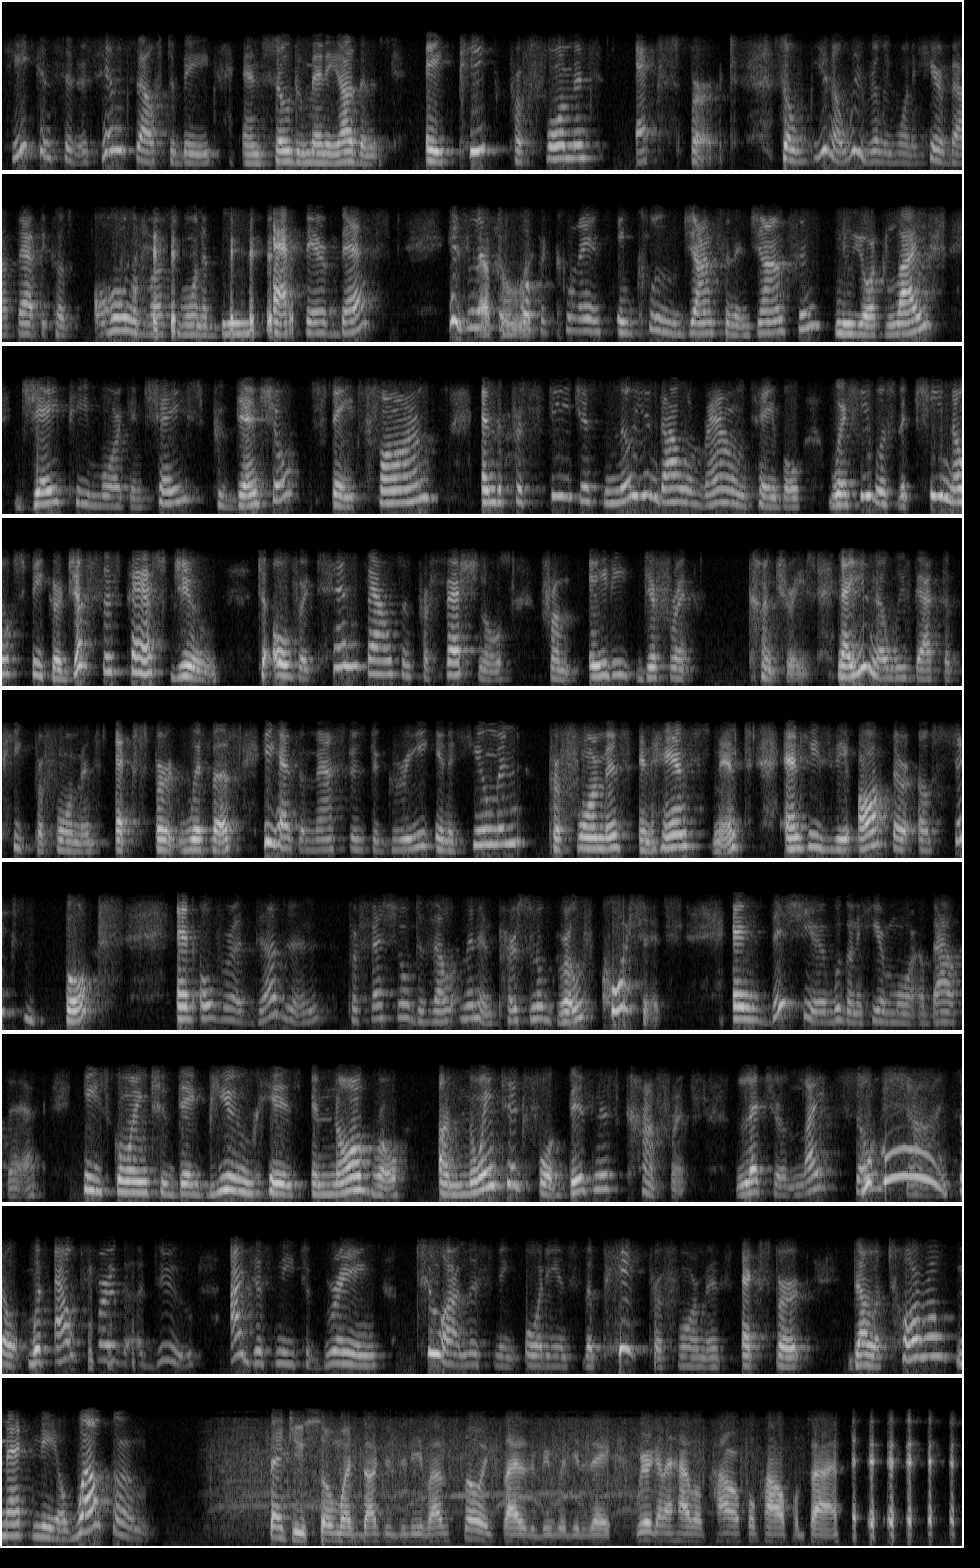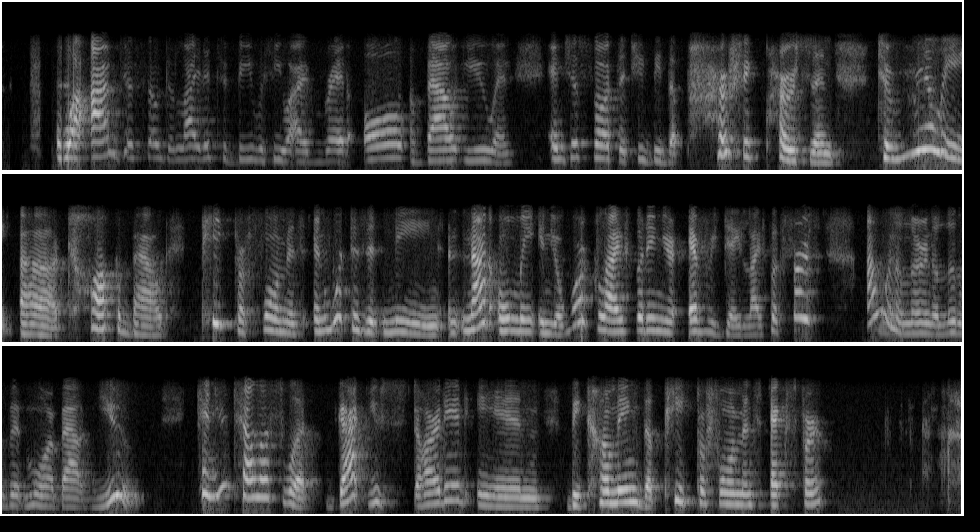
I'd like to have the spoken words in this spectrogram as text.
he considers himself to be, and so do many others, a peak performance expert. So, you know, we really want to hear about that because all of us want to be at their best. His list Absolutely. of corporate clients include Johnson and Johnson, New York Life, J.P. Morgan Chase, Prudential, State Farm, and the prestigious Million Dollar Roundtable, where he was the keynote speaker just this past June to over 10,000 professionals from 80 different countries. Now, you know, we've got the peak performance expert with us. He has a master's degree in human performance enhancement, and he's the author of six books and over a dozen professional development and personal growth courses. And this year, we're going to hear more about that. He's going to debut his inaugural Anointed for Business conference. Let your light so Woo-hoo! shine. So, without further ado, I just need to bring to our listening audience the peak performance expert, Delatorro McNeal. Welcome. Thank you so much, Dr. Geneva. I'm so excited to be with you today. We're going to have a powerful, powerful time. well, I'm just so delighted to be with you. I've read all about you and, and just thought that you'd be the perfect person to really uh, talk about peak performance and what does it mean, not only in your work life, but in your everyday life. But first, I want to learn a little bit more about you. Can you tell us what got you started in becoming the peak performance expert?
